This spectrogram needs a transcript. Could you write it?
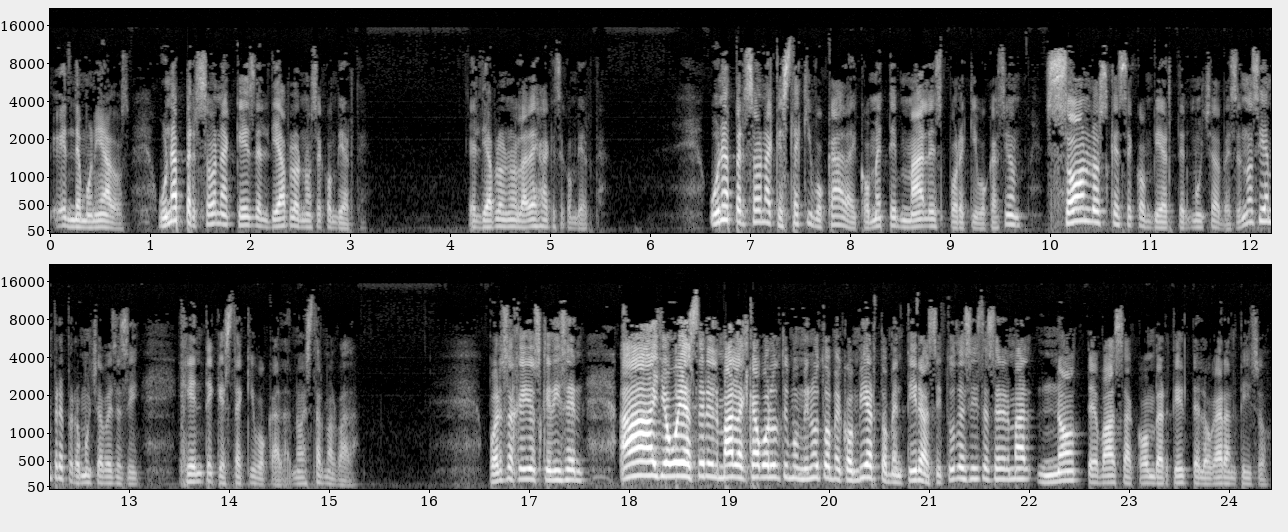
endemoniados. Una persona que es del diablo no se convierte. El diablo no la deja que se convierta. Una persona que está equivocada y comete males por equivocación son los que se convierten muchas veces. No siempre, pero muchas veces sí. Gente que está equivocada, no es tan malvada. Por eso aquellos que dicen, ah, yo voy a hacer el mal, al cabo del último minuto me convierto. Mentira, si tú decidiste hacer el mal, no te vas a convertir, te lo garantizo.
